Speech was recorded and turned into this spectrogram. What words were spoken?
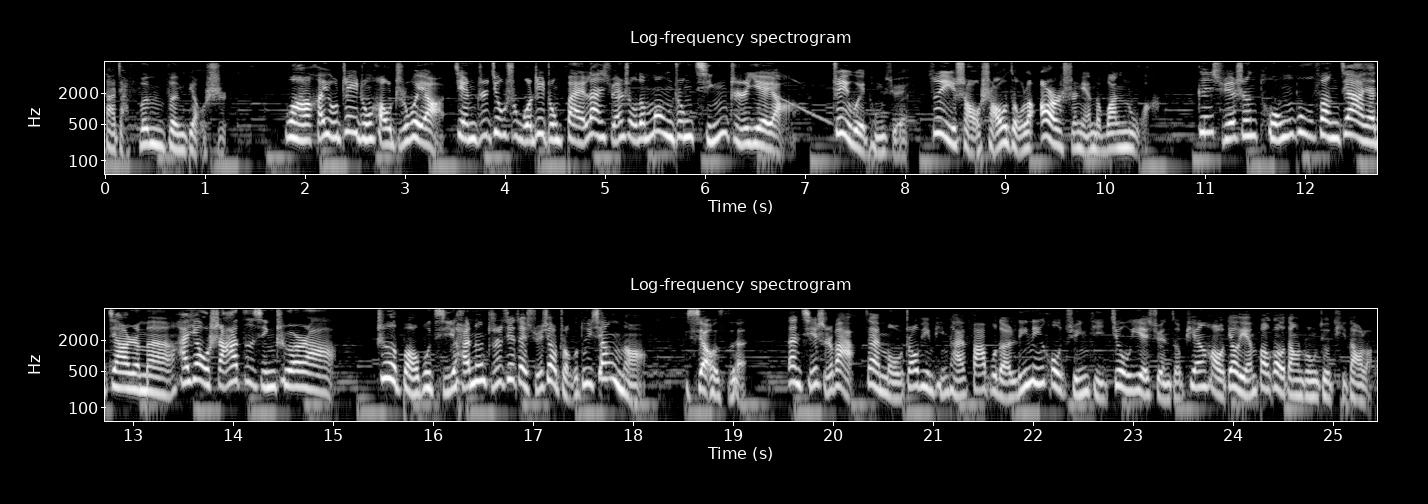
大家纷纷表示：“哇，还有这种好职位啊，简直就是我这种摆烂选手的梦中情职业呀！”这位同学最少少走了二十年的弯路啊，跟学生同步放假呀，家人们还要啥自行车啊？这保不齐还能直接在学校找个对象呢。笑死！但其实吧，在某招聘平台发布的零零后群体就业选择偏好调研报告当中就提到了，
